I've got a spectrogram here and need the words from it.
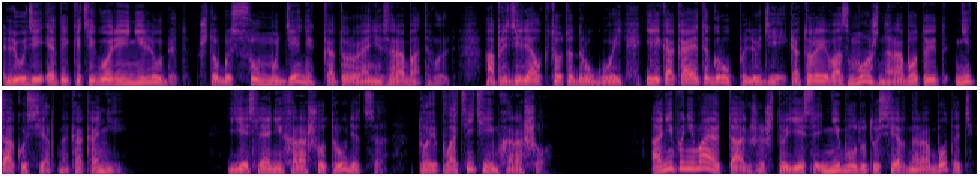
Люди этой категории не любят, чтобы сумму денег, которую они зарабатывают, определял кто-то другой или какая-то группа людей, которые, возможно, работают не так усердно, как они. Если они хорошо трудятся, то и платите им хорошо. Они понимают также, что если не будут усердно работать,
